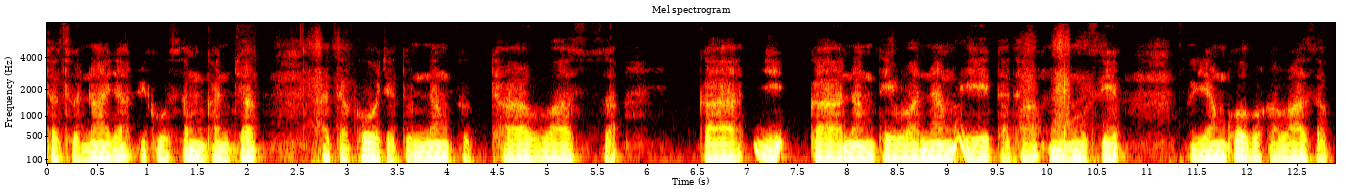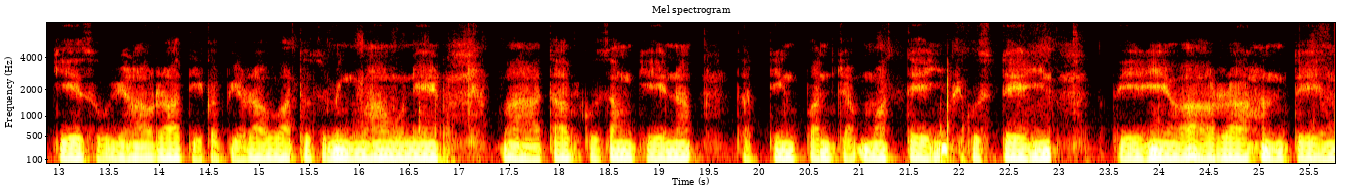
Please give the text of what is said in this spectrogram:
ทัสนายะภิกขุสังคัญจะอัตโกจะตุนังสุทธาวาสกายิกานังเทวานังเอตถาหูสิยังโคภควาสักเกสุวิหาราติกปิราวัตุสมิงมหาวเน มหาตาภิกขุสังเกนะ สัตติงปัญจมัตเตหิภิกุสเตหิเปหิวะอาราหันเตหิ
